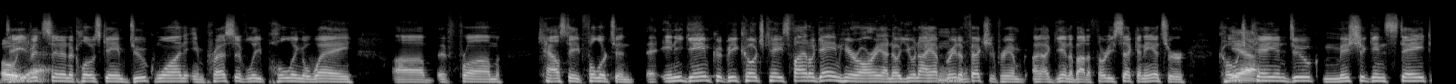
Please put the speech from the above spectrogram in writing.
oh, Davidson yeah. in a close game. Duke won impressively, pulling away uh, from Cal State Fullerton. Any game could be Coach K's final game here, Ari. I know you and I have mm-hmm. great affection for him. Again, about a 30 second answer. Coach yeah. K and Duke, Michigan State.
